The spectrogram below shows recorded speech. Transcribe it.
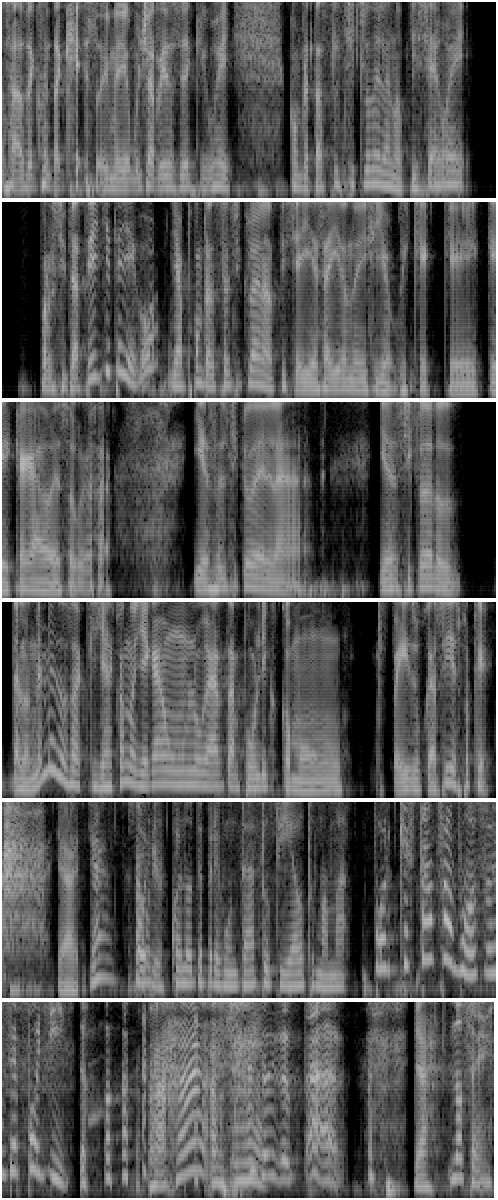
O sea, haz de cuenta que eso y me dio mucha risa así de que, güey, completaste el ciclo de la noticia, güey. Porque si a ti ya te llegó, ya completaste el ciclo de la noticia y es ahí donde dije yo, güey, qué, qué, qué cagado eso, güey. O sea, y es el ciclo de la... Y es el ciclo de los, de los memes. O sea, que ya cuando llega a un lugar tan público como un Facebook así, es porque ya, ya, se O murió. Cuando te pregunta tu tía o tu mamá, ¿por qué es tan famoso ese pollito? Ajá, o Y sea, tú dices, "Ah, ya. no sé.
